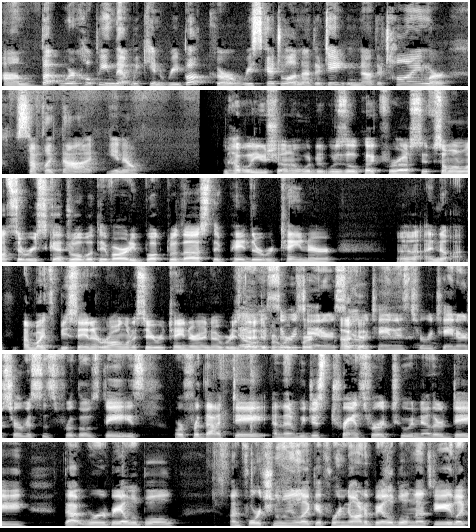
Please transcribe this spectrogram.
Um, but we're hoping that we can rebook or reschedule another date, another time, or stuff like that, you know. And how about you, Shauna? What, what does it look like for us if someone wants to reschedule, but they've already booked with us, they've paid their retainer? Uh, I know I might be saying it wrong when I say retainer. I know everybody's no, got a different word retainer. for it. So okay. retain is to retain our services for those days or for that day, and then we just transfer it to another day that we're available. Unfortunately, like if we're not available on that day, like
